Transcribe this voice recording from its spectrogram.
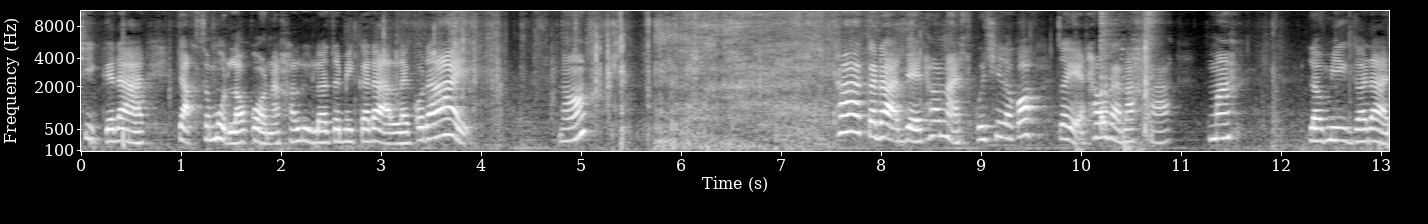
ฉีกกระดาษจากสมุดเราก่อนนะคะ หรือเราจะมีกระดาษอะไรก็ได้ เนาะถ้ากระดาษใหญ่เท่าไหนสกุชชี่เราก็จะใหญ่เท่านั้นนะคะ มา เรามีกระดาษ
